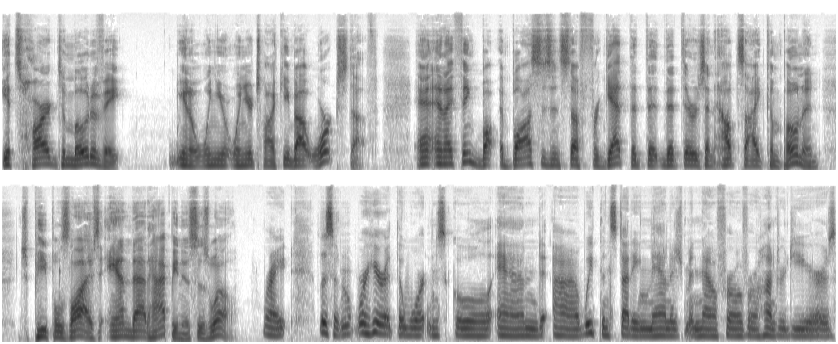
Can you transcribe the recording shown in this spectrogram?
it's hard to motivate. You know, when you're when you're talking about work stuff, and, and I think bo- bosses and stuff forget that, that that there's an outside component to people's lives and that happiness as well. Right. Listen, we're here at the Wharton School, and uh, we've been studying management now for over 100 years.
